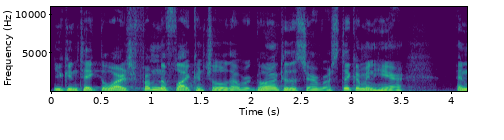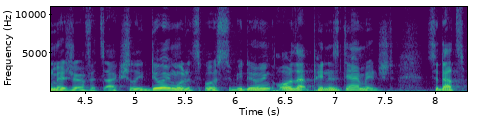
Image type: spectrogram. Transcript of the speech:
you can take the wires from the flight controller that were going to the servo, stick them in here and measure if it's actually doing what it's supposed to be doing or that pin is damaged. So that's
